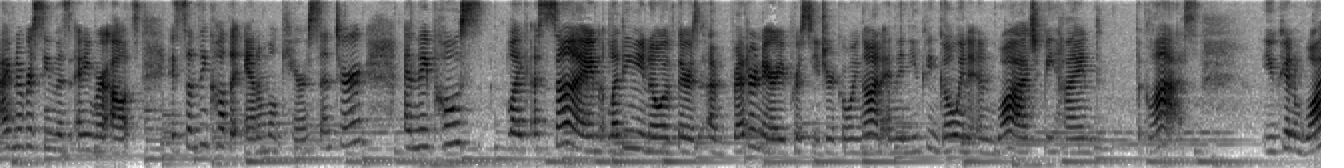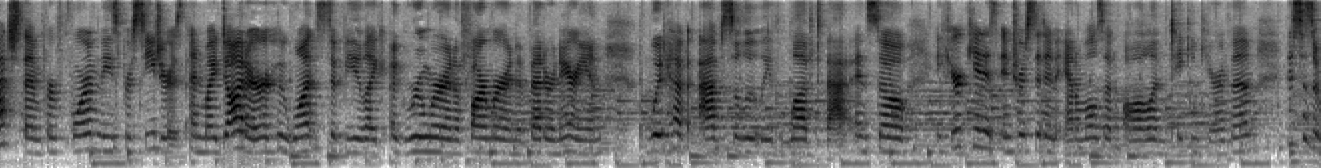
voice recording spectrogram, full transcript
I've never seen this anywhere else, is something called the Animal Care Center, and they post like a sign letting you know if there's a veterinary procedure going on and then you can go in and watch behind the glass. You can watch them perform these procedures and my daughter who wants to be like a groomer and a farmer and a veterinarian would have absolutely loved that. And so if your kid is interested in animals at all and taking care of them, this is a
